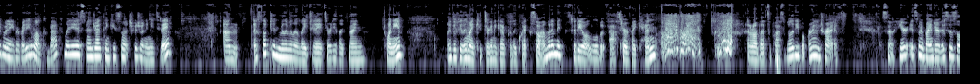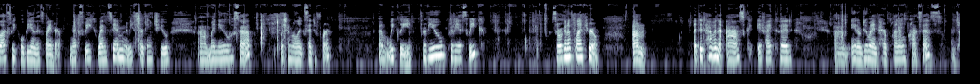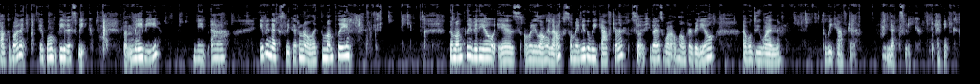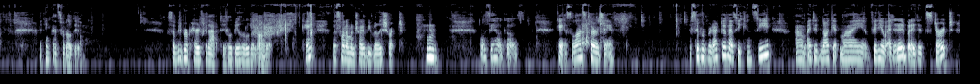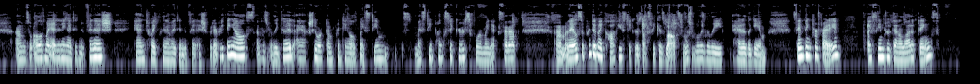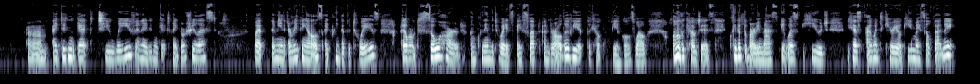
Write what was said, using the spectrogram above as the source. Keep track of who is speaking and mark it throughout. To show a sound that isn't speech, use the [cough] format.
Speaker 1: Good morning, everybody. Welcome back. My name is Sandra. Thank you so much for joining me today. Um, I slept in really, really late today. It's already like 9.20. I have a feeling my kids are going to get up really quick. So I'm going to make this video a little bit faster if I can. I don't know if that's a possibility, but we're going to try. So here is my binder. This is the last week we'll be in this binder. Next week, Wednesday, I'm going to be starting to um, my new setup, which I'm really excited for. Um, weekly review, previous week. So we're going to fly through. Um, I did have an ask if I could, um, you know, do my entire planning process and talk about it. It won't be this week, but maybe, maybe, uh, even next week. I don't know, like the monthly the monthly video is already long enough, so maybe the week after. So if you guys want a longer video, I will do one the week after, next week, I think. I think that's what I'll do. So be prepared for that. It'll be a little bit longer. Okay, this one I'm going to try to be really short. [laughs] we'll see how it goes. Okay, so last Thursday, super productive as you can see. Um, I did not get my video edited, but I did start. Um, so all of my editing I didn't finish, and toy cleanup I didn't finish. But everything else I was really good. I actually worked on printing all of my steam my steampunk stickers for my next setup. Um, and I also printed my coffee stickers last week as well. So I was really, really ahead of the game. Same thing for Friday. I seem to have done a lot of things. Um, I didn't get to wave and I didn't get to my grocery list but I mean, everything else, I cleaned up the toys. I worked so hard on cleaning the toys. I swept under all the, ve- the vehicles, well, [laughs] all the couches, cleaned up the Barbie mess. It was huge because I went to karaoke myself that night.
